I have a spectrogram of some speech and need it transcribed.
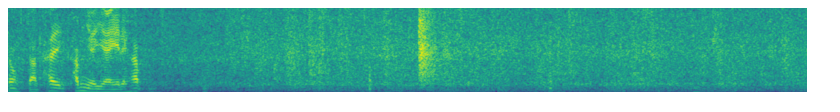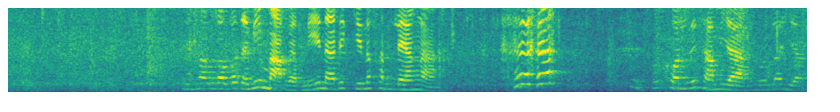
ต้องจัดให้คำใหญ่ๆเลยครับ นะครับ เราก็จะมีหมากแบบนี้นะที่กินแล้วฟันแรงอะ ทุกคนไม่ทำอย่างคนละอย่าง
